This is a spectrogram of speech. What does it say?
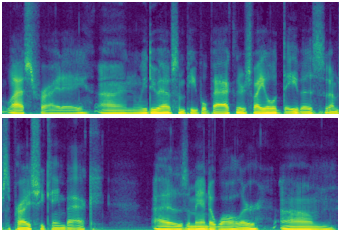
last Friday, uh, and we do have some people back. There's Viola Davis. I'm surprised she came back as Amanda Waller. Um,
